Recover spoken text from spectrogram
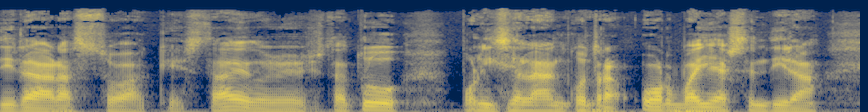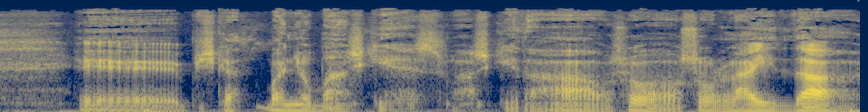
dira arazoak, ez da? Edo estatu polizialan kontra hor bai dira e, pixkat, baino banski ez, banski da, oso, oso lait da.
